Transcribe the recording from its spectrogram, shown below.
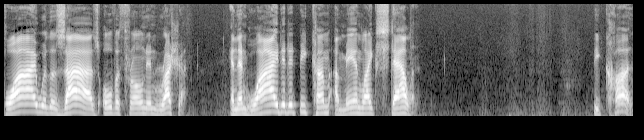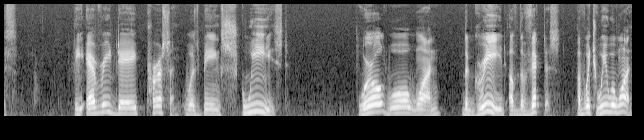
Why were the czars overthrown in Russia? And then why did it become a man like Stalin? Because the everyday person was being squeezed. World War I, the greed of the victors, of which we were one.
